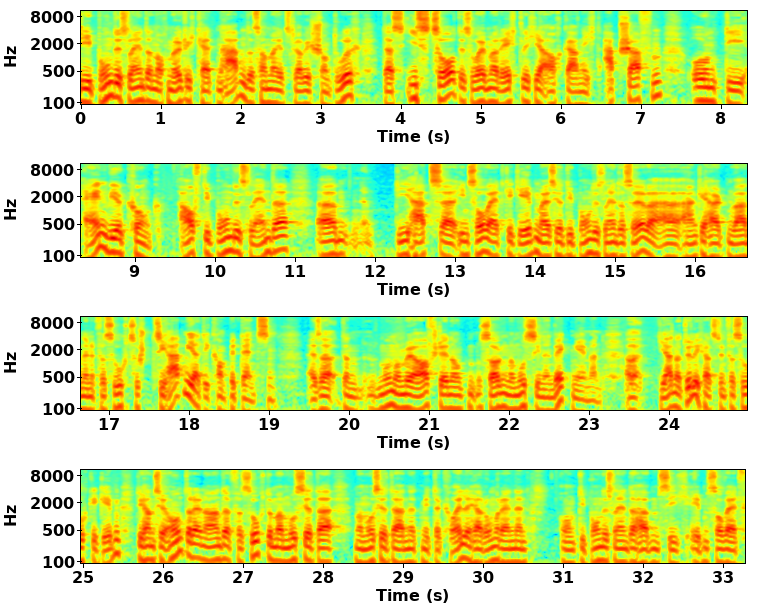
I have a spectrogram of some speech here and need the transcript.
die Bundesländer noch Möglichkeiten haben, das haben wir jetzt, glaube ich, schon durch. Das ist so, das wollen wir rechtlich ja auch gar nicht abschaffen. Und die Einwirkung auf die Bundesländer, ähm, die hat es äh, insoweit gegeben, als ja die Bundesländer selber äh, angehalten waren, einen Versuch zu. Sie haben ja die Kompetenzen. Also dann muss man mal aufstehen und sagen, man muss sie ihnen wegnehmen. Aber ja, natürlich hat es den Versuch gegeben. Die haben sie untereinander versucht und man muss ja da, man muss ja da nicht mit der Keule herumrennen. Und die Bundesländer haben sich eben so weit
